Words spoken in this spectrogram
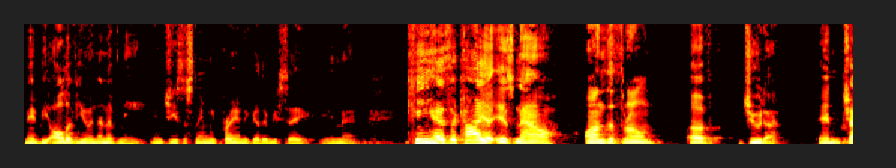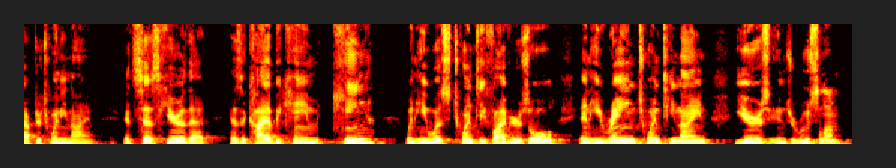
May it be all of you and none of me. In Jesus' name we pray, and together we say, Amen. King Hezekiah is now on the throne of Judah in chapter 29. It says here that Hezekiah became king when he was 25 years old and he reigned 29 years in Jerusalem.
